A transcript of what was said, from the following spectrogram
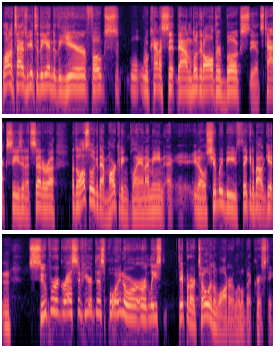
a lot of times we get to the end of the year, folks will, will kind of sit down, look at all their books, it's tax season, et cetera, but they'll also look at that marketing plan. I mean, uh, you know, should we be thinking about getting super aggressive here at this point or or at least dipping our toe in the water a little bit, Kristi?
